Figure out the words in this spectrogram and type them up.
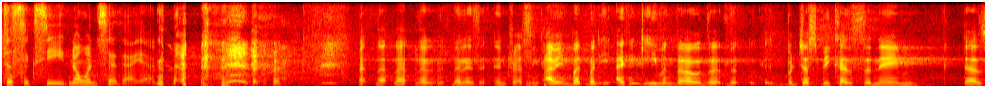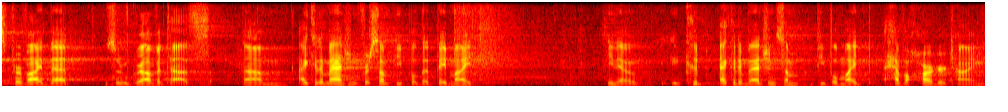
to succeed. No one said that yet. That, that, that, that, is interesting. I mean, but, but I think even though the, the, but just because the name does provide that sort of gravitas, um, I could imagine for some people that they might, you know, it could, I could imagine some people might have a harder time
